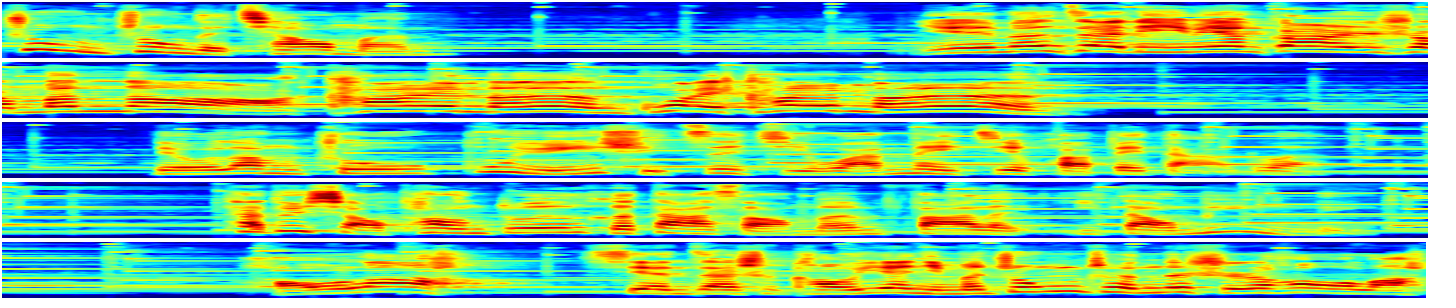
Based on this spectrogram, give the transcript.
重重地敲门：“你们在里面干什么呢？开门，快开门！”流浪猪不允许自己完美计划被打乱，他对小胖墩和大嗓门发了一道命令：“好了，现在是考验你们忠诚的时候了，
